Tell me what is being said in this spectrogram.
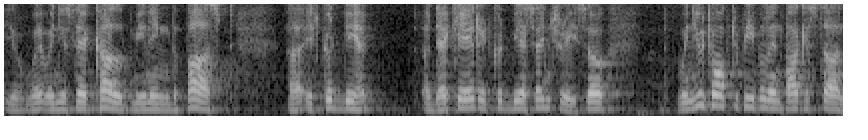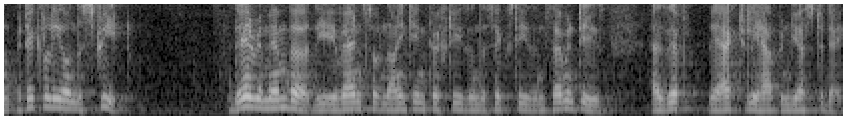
you, when you say kal, meaning the past, uh, it could be a- decade, it could be a century. So when you talk to people in Pakistan, particularly on the street, they remember the events of 1950s and the 60s and 70s as if they actually happened yesterday.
